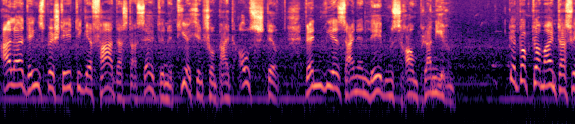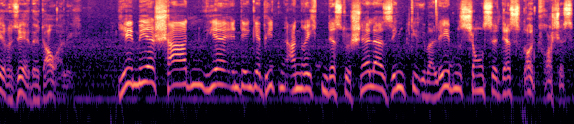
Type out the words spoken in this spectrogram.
Allerdings besteht die Gefahr, dass das seltene Tierchen schon bald ausstirbt, wenn wir seinen Lebensraum planieren. Der Doktor meint, das wäre sehr bedauerlich. Je mehr Schaden wir in den Gebieten anrichten, desto schneller sinkt die Überlebenschance des Goldfrosches.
